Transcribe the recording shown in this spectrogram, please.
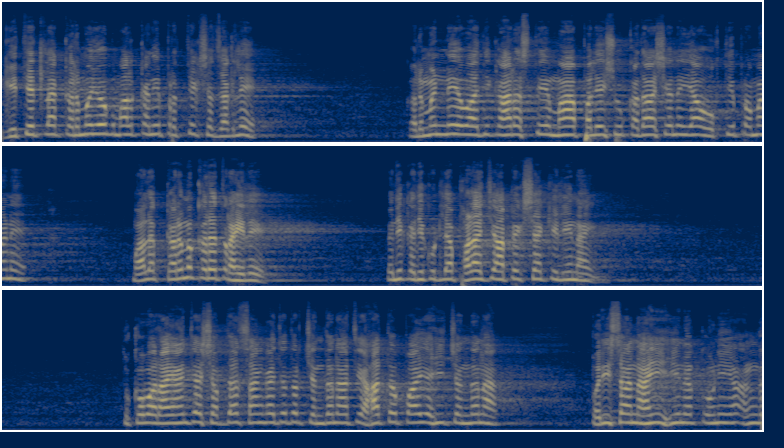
गीतेतला कर्मयोग मालकाने प्रत्यक्ष जगले. कर्मण्येवाधिकार असते मा फलेशु कदाशन या उक्तीप्रमाणे मला कर्म करत राहिले. त्यांनी कधी कुठल्या फळाची अपेक्षा केली नाही. तुकोबारायांच्या शब्दात सांगायचं तर चंदनाचे हात पाय ही चंदना परिसा नाही ही न कोणी अंग.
